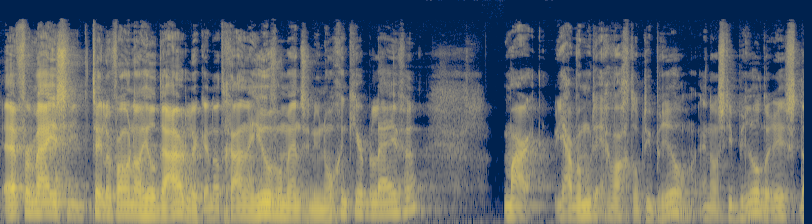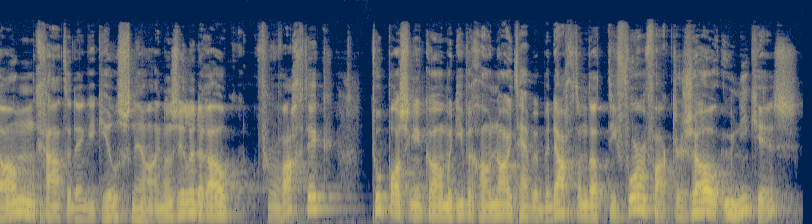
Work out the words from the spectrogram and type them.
eh, voor mij is die telefoon al heel duidelijk. En dat gaan heel veel mensen nu nog een keer beleven. Maar ja, we moeten echt wachten op die bril. En als die bril er is, dan gaat het denk ik heel snel. En dan zullen er ook, verwacht ik, toepassingen komen die we gewoon nooit hebben bedacht. Omdat die vormfactor zo uniek is.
